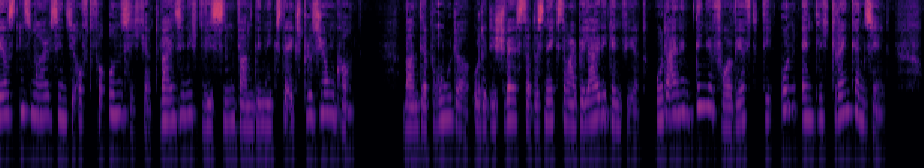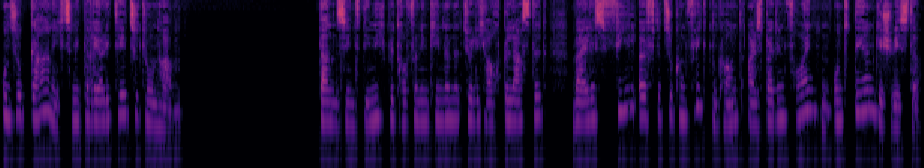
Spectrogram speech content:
Erstens mal sind sie oft verunsichert, weil sie nicht wissen, wann die nächste Explosion kommt, wann der Bruder oder die Schwester das nächste Mal beleidigend wird oder einem Dinge vorwirft, die unendlich kränkend sind und so gar nichts mit der Realität zu tun haben. Dann sind die nicht betroffenen Kinder natürlich auch belastet, weil es viel öfter zu Konflikten kommt als bei den Freunden und deren Geschwister.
